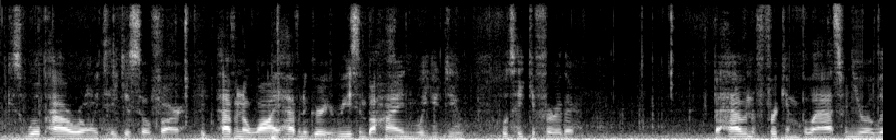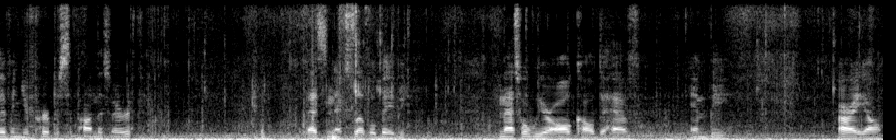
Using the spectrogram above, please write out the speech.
Because willpower will only take you so far. Having a why, having a great reason behind what you do will take you further. But having a freaking blast when you are living your purpose upon this earth, that's the next level, baby. And that's what we are all called to have and be. Alright, y'all.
